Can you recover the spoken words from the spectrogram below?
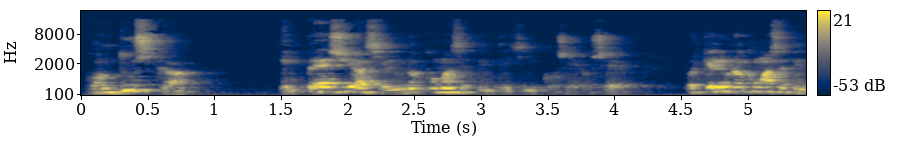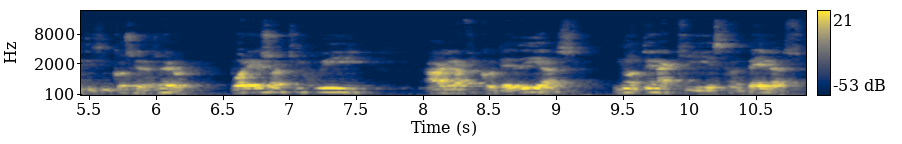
conduzca el precio hacia el 1,7500. ¿Por qué el 1,7500? Por eso aquí fui a gráficos de días. Noten aquí estas velas,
